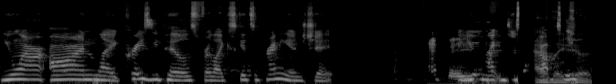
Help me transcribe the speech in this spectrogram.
you aren't on like crazy pills for like schizophrenia and shit. And you. you might just stop As taking.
